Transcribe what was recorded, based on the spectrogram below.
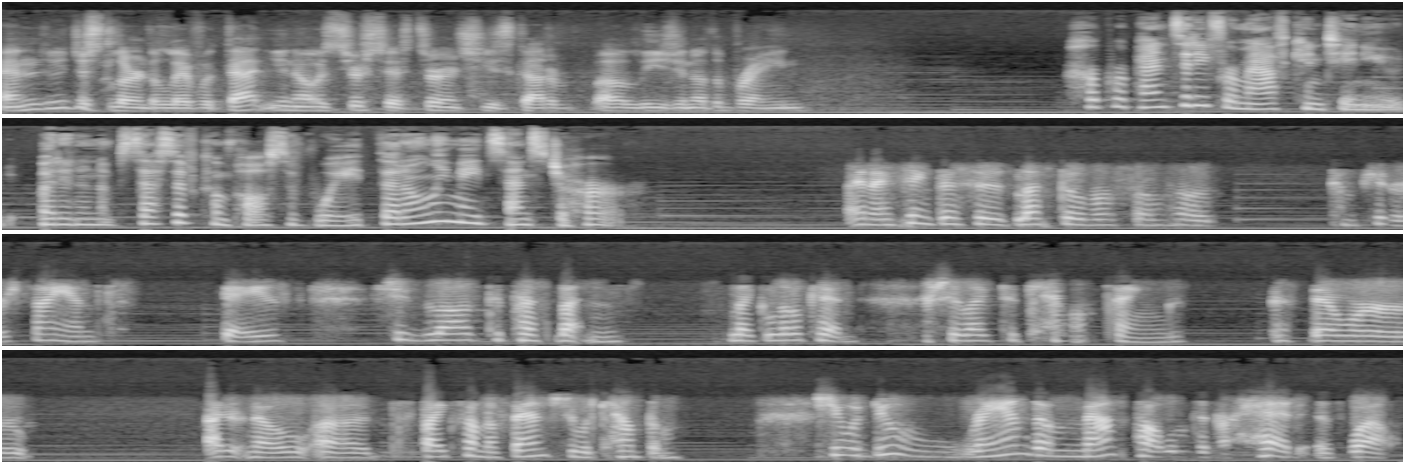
and you just learn to live with that. You know, it's your sister and she's got a, a lesion of the brain. Her propensity for math continued, but in an obsessive compulsive way that only made sense to her. And I think this is left over from her computer science days. She loved to press buttons like a little kid. She liked to count things. If there were, I don't know, uh, spikes on the fence, she would count them. She would do random math problems in her head as well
